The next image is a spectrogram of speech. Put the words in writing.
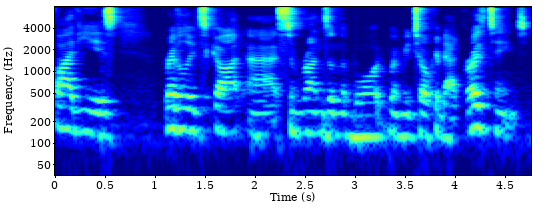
five years, Revolut's got uh, some runs on the board when we talk about growth teams.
